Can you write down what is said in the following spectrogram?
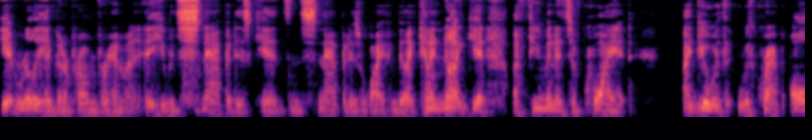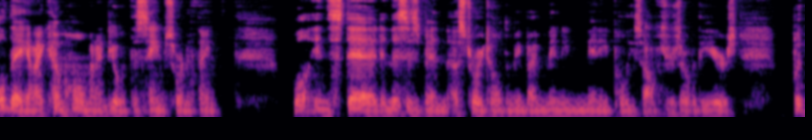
It really had been a problem for him. Uh, he would snap at his kids and snap at his wife and be like, "Can I not get a few minutes of quiet?" I deal with with crap all day and I come home and I deal with the same sort of thing. Well, instead, and this has been a story told to me by many, many police officers over the years, but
